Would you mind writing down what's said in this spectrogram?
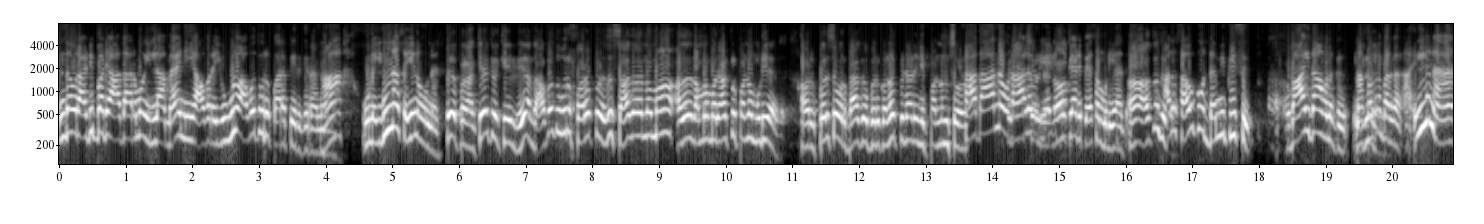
எந்த ஒரு அடிப்படை ஆதாரமும் இல்லாம நீ அவரை இவ்வளவு அவதூறு பரப்பி இருக்கிறன்னா உன்னை இன்னும் செய்யணும் உன்னை? இப்ப நான் கேட்கிற கேள்வி அந்த அவதூறு பரப்புறது சாதாரணமா அதாவது நம்மள மாதிரி ஆட்கள் பண்ண முடியாது. அவருக்கு பெருசா ஒரு பேக்கப் இருக்கணும் பின்னாடி நீ பண்ணுன்னு சொல்லணும். சாதாரண ஒரு ஆளு பேச முடியாது. அது சவுக்கு ஒரு டம்மி பீஸ் வாய் தான் அவனுக்கு. நான் சொல்றேன் பாருங்க. இல்லண்ணா.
